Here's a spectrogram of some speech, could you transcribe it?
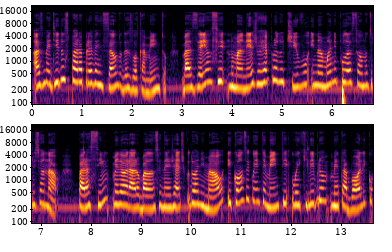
As medidas para a prevenção do deslocamento baseiam-se no manejo reprodutivo e na manipulação nutricional, para assim melhorar o balanço energético do animal e, consequentemente, o equilíbrio metabólico,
